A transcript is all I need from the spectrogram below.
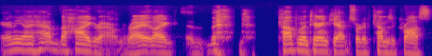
Annie. I have the high ground." Right? Like the complementarian camp sort of comes across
